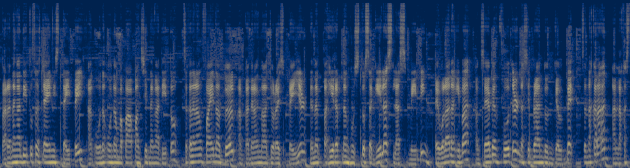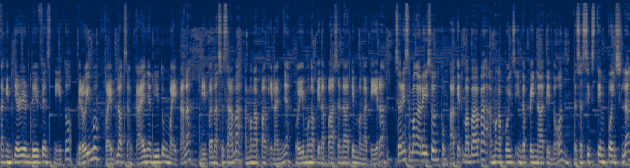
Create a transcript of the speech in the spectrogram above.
Para na nga dito sa Chinese Taipei, ang unang-unang mapapansin na nga dito sa kanilang Final 12 ang kanilang naturalized player na nagpahirap ng husto sa Gilas last meeting. Ay wala nang iba ang 7th footer na si Brandon Gelbeck. Sa nakaraan, ang lakas ng interior defense nito. Pero mo, 5 blocks ang kaya niya ditong maitala. Hindi pa nasasama ang mga pangilan niya o yung mga pinapasa natin mga tira. Isa rin sa mga reason kung bakit mababa ang mga points in the paint natin noon. Nasa 16 points lang,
